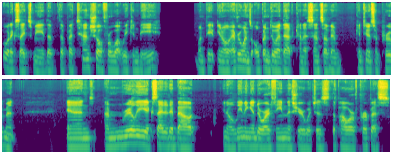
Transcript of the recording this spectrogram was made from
what excites me the the potential for what we can be when people, you know, everyone's open to it, that kind of sense of continuous improvement. And I'm really excited about, you know, leaning into our theme this year, which is the power of purpose.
